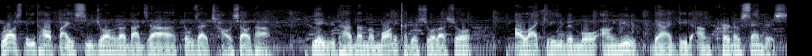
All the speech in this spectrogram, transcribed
Ross 的一套白西装让大家都在嘲笑他、揶揄他。那么 Monica 就说了说，I like it even more on you than I did on Colonel Sanders。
